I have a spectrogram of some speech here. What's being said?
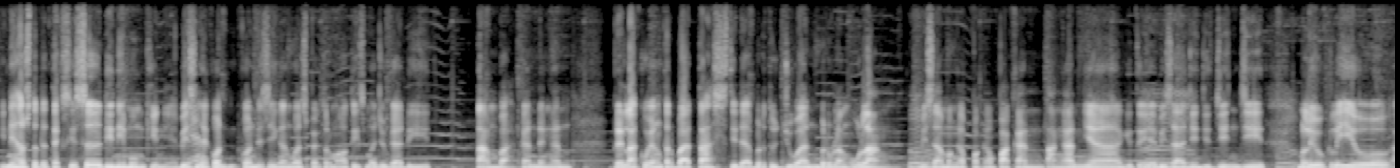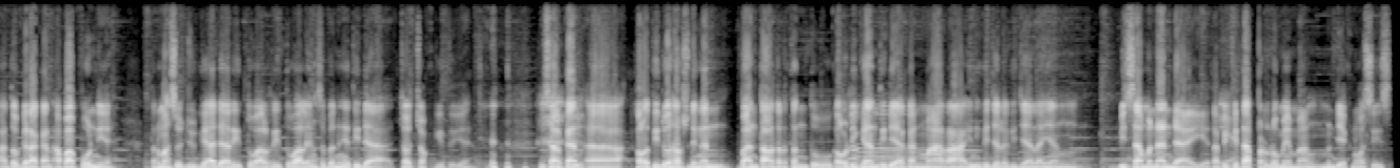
Ini harus terdeteksi sedini mungkin ya. Biasanya kon- kondisi gangguan spektrum autisme juga ditambahkan dengan perilaku yang terbatas, tidak bertujuan, berulang-ulang. Bisa mengepak-ngepakkan tangannya gitu ya, bisa jinjit-jinjit, meliuk-liuk atau gerakan apa pun ya. Termasuk juga ada ritual-ritual yang sebenarnya tidak cocok gitu ya. Misalkan eh, kalau tidur harus dengan bantal tertentu, kalau diganti dia akan marah. Ini gejala-gejala yang bisa menandai ya. Tapi Iya. kita perlu memang mendiagnosis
